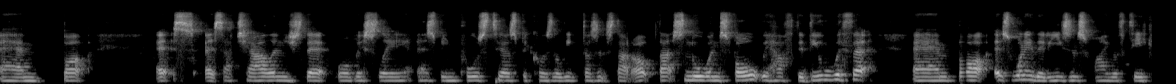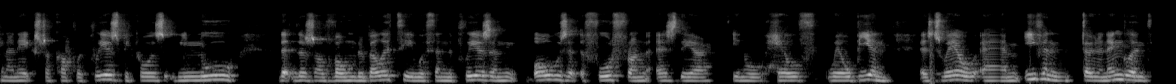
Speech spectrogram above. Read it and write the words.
um, but it's it's a challenge that obviously has been posed to us because the league doesn't start up. That's no one's fault. We have to deal with it. Um, but it's one of the reasons why we've taken an extra couple of players because we know that there's a vulnerability within the players and always at the forefront is their you know health well-being as well um, even down in england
